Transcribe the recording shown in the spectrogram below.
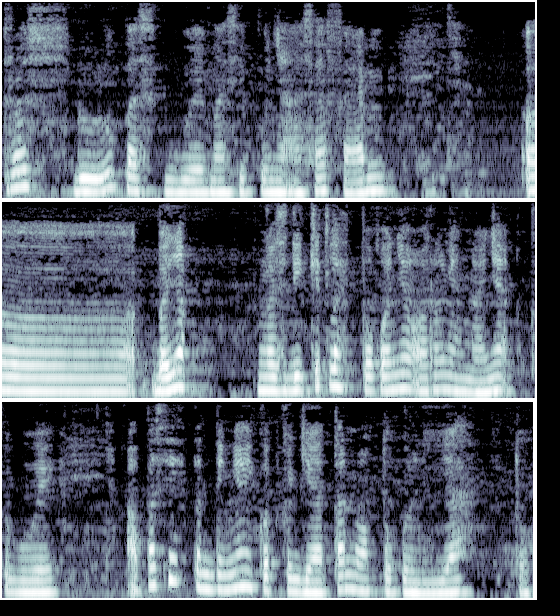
terus dulu pas gue masih punya ASFM uh, eh, banyak nggak sedikit lah pokoknya orang yang nanya ke gue apa sih pentingnya ikut kegiatan waktu kuliah tuh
